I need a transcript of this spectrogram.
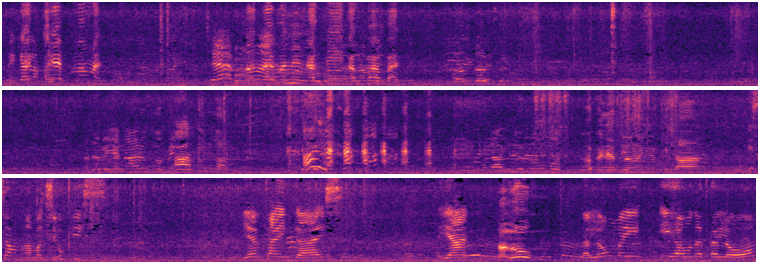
May kailan kayo? Chef mangan. Chef, Ang naman. manin agdi ang babad. Ah. Ay! Apilit yung yung isa. Isang ah, magsiukis. Yan, kain guys. Ayan. Talong. Talong, may ihaw na talong.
